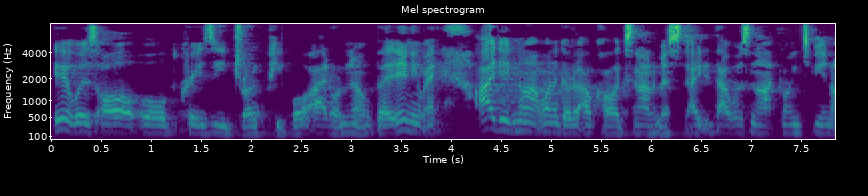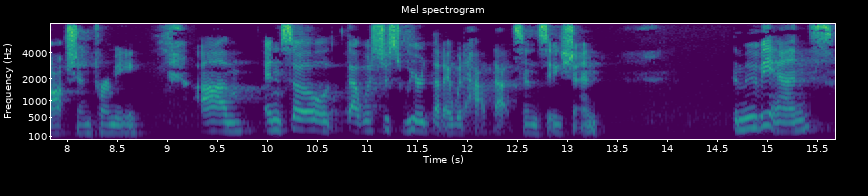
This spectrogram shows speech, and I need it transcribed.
It was all old, crazy, drunk people. I don't know. But anyway, I did not want to go to Alcoholics Anonymous. I, that was not going to be an option for me. Um, and so that was just weird that I would have that sensation. The movie ends.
